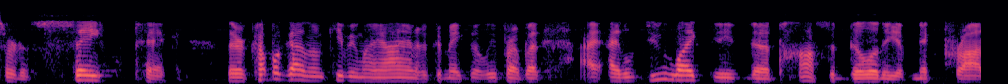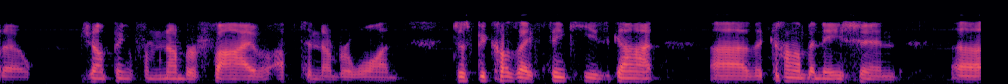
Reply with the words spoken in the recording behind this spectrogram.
sort of safe pick. There are a couple guys I'm keeping my eye on who could make the leapfrog, but I, I do like the, the possibility of Nick Pratto jumping from number five up to number one, just because I think he's got uh, the combination uh,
